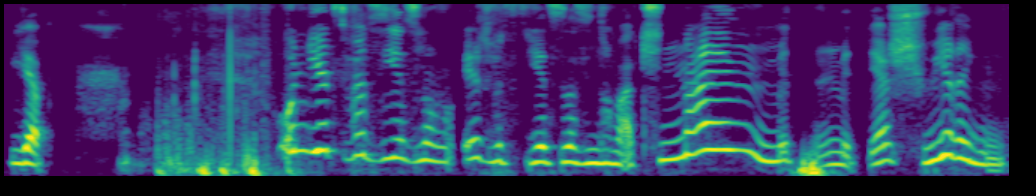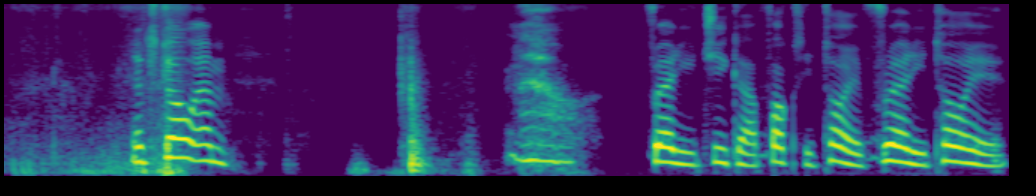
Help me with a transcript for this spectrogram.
Ja. Und jetzt wird sie jetzt noch, jetzt wird, jetzt lass ich noch mal knallen mit, mit der schwierigen. Let's go, ähm. Freddy, Chica, Foxy, Toy, Freddy, Toy.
